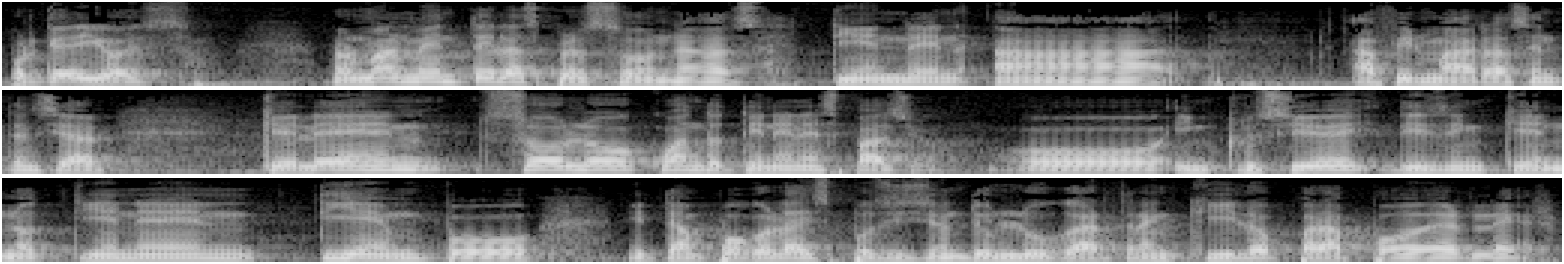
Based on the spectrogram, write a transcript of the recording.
¿Por qué digo eso? Normalmente las personas tienden a afirmar, a sentenciar que leen solo cuando tienen espacio o inclusive dicen que no tienen tiempo y tampoco la disposición de un lugar tranquilo para poder leer.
